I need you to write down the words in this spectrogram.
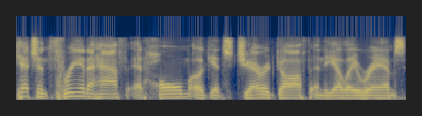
catching three and a half at home against Jared Goff and the LA Rams.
